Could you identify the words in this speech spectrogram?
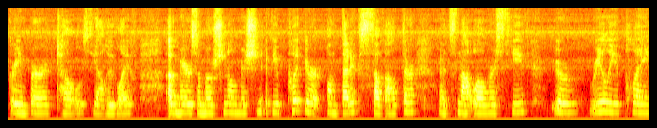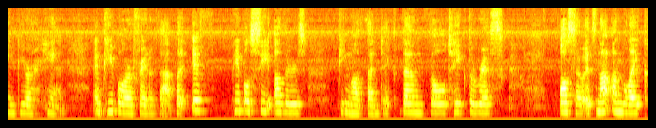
Greenberg tells Yahoo Life of Meyer's emotional mission. If you put your authentic self out there and it's not well received, you're really playing your hand. And people are afraid of that. But if people see others being authentic, then they'll take the risk. Also, it's not unlike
